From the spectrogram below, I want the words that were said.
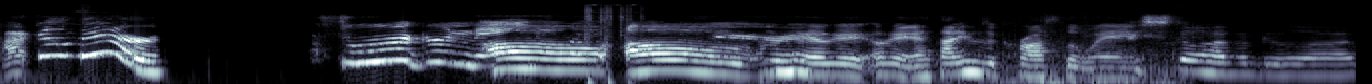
I down there. Threw a grenade. Oh, oh. there. Okay, okay, okay. I thought he was across the way. I still have a gulag.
